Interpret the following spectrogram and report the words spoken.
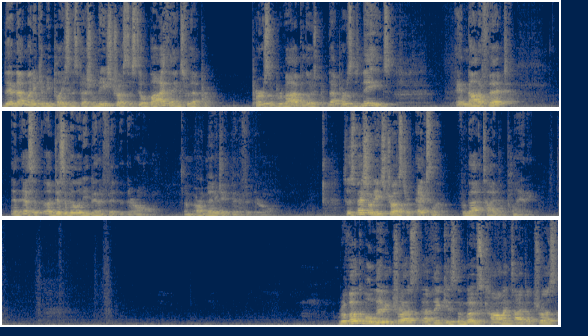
then that money can be placed in a special needs trust to still buy things for that per- person, provide for those that person's needs, and not affect an a disability benefit that they're on, um, or a Medicaid benefit they're on. So special needs trusts are excellent for that type of planning. Revocable living trust, I think, is the most common type of trust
